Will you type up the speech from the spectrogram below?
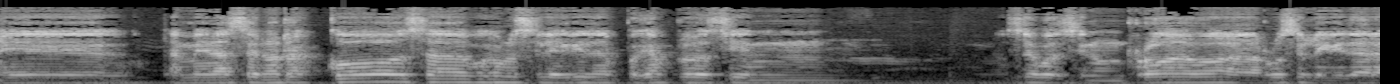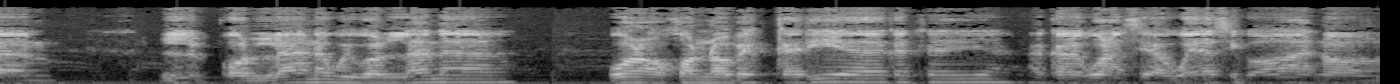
Eh, también hacen otras cosas, por ejemplo, si le gritan, por ejemplo, si en, no sé, pues si en un rodo a Rusia le gritaran por lana, o igual lana, o a lo mejor no pescaría, ¿cachai? Acá alguna hacía weá así como, ah, no,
